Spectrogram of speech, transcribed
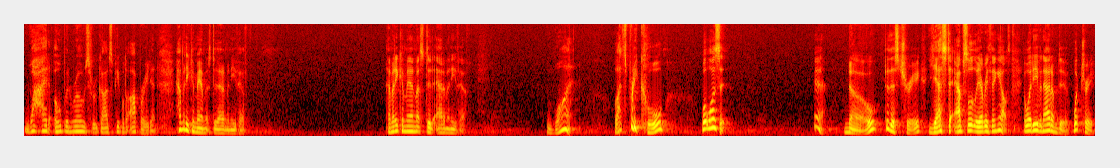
wide open roads for God's people to operate in. How many commandments did Adam and Eve have? How many commandments did Adam and Eve have? One. Well, that's pretty cool. What was it? Yeah. No to this tree. Yes to absolutely everything else. And what even Adam do? What tree?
